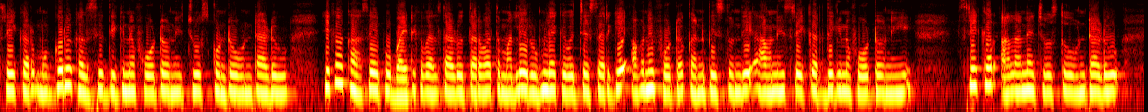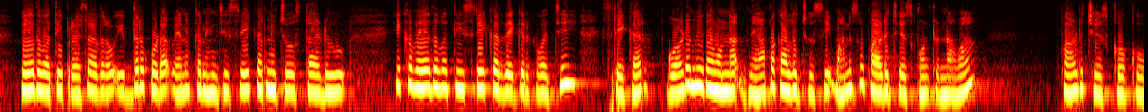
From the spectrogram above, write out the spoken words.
శ్రీకర్ ముగ్గురు కలిసి దిగిన ఫోటోని చూసుకుంటూ ఉంటాడు. ఇక కాసేపు బయటకు వెళ్తాడు. తర్వాత మళ్ళీ రూమ్లోకి వచ్చేసరికి అవని ఫోటో కనిపిస్తుంది. అవని శ్రీకర్ దిగిన ఫోటోని శ్రీకర్ అలానే చూస్తూ ఉంటాడు. వేదవతి ప్రసాదరావు ఇద్దరు కూడా వెనక నుంచి శ్రీకర్ని చూస్తాడు. ఇక వేదవతి శ్రీకర్ దగ్గరికి వచ్చి శ్రీకర్ గోడ మీద ఉన్న జ్ఞాపకాలు చూసి మనసు పాడు చేసుకుంటున్నావా? పాడు చేసుకోకు.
